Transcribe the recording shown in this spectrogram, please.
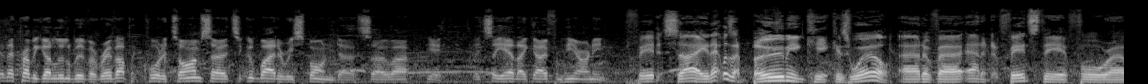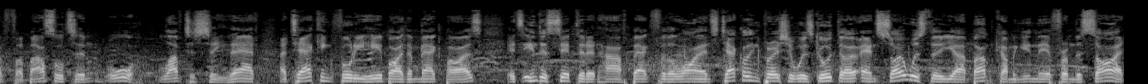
Yeah, they probably got a little bit of a rev up at quarter time, so it's a good way to respond. Uh, so uh, yeah, let's see how they go from here on in. Fair to say that was a booming kick as well out of uh, out of defence there for uh, for Busselton. Oh, love to see that attacking footy here by the Magpies. It's intercepted at half back for the Lions. Tackling pressure was good though, and so was the uh, bump coming in there from the side.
